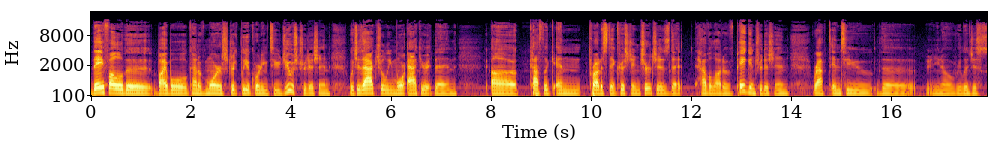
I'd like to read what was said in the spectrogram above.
they follow the Bible kind of more strictly according to Jewish tradition, which is actually more accurate than uh, Catholic and Protestant Christian churches that have a lot of pagan tradition wrapped into the you know religious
